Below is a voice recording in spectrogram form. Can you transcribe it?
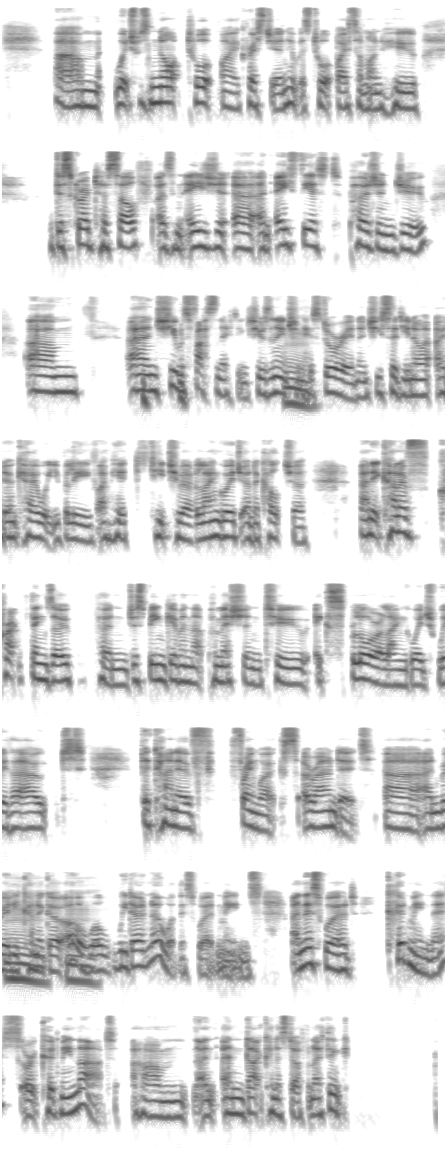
um, which was not taught by a Christian. It was taught by someone who described herself as an Asian, uh, an atheist Persian Jew. Um, and she was fascinating. She was an ancient mm. historian, and she said, "You know, I don't care what you believe. I'm here to teach you a language and a culture." And it kind of cracked things open, just being given that permission to explore a language without the kind of frameworks around it, uh, and really mm. kind of go, "Oh, mm. well, we don't know what this word means, and this word could mean this, or it could mean that," um, and and that kind of stuff. And I think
